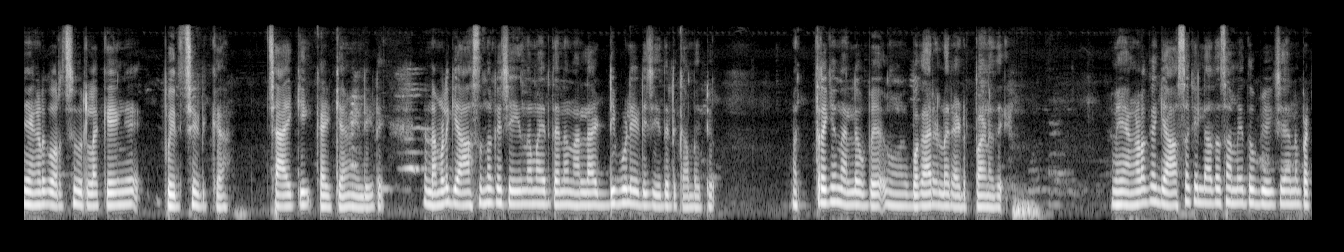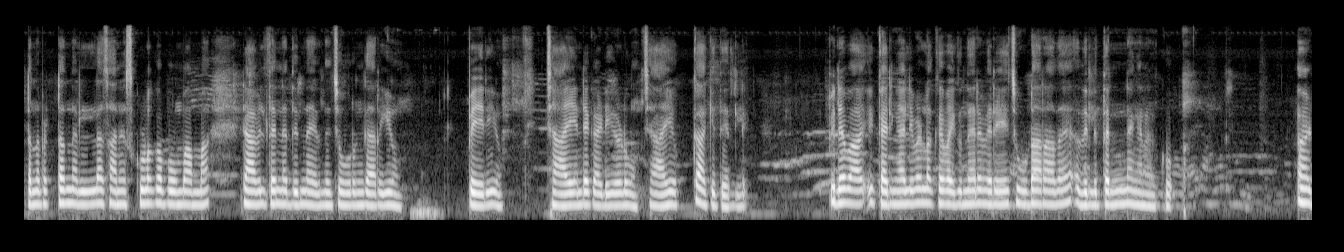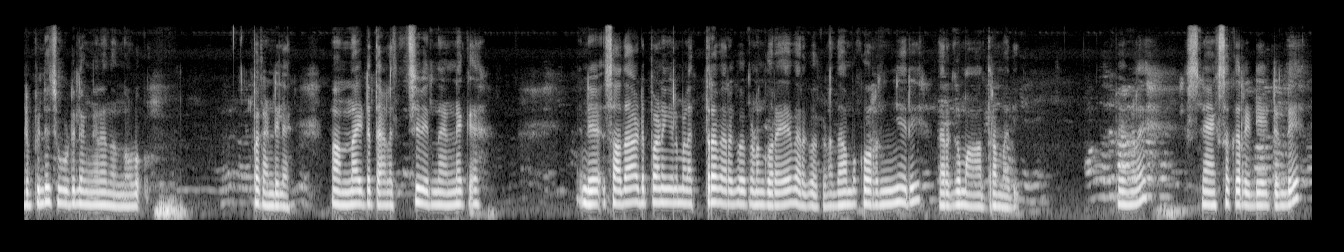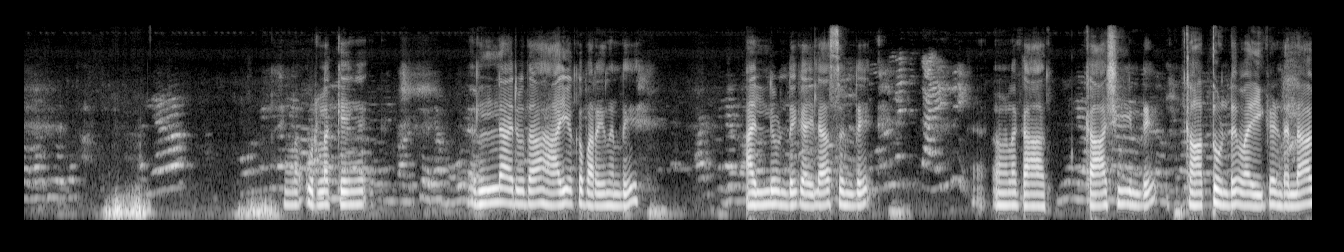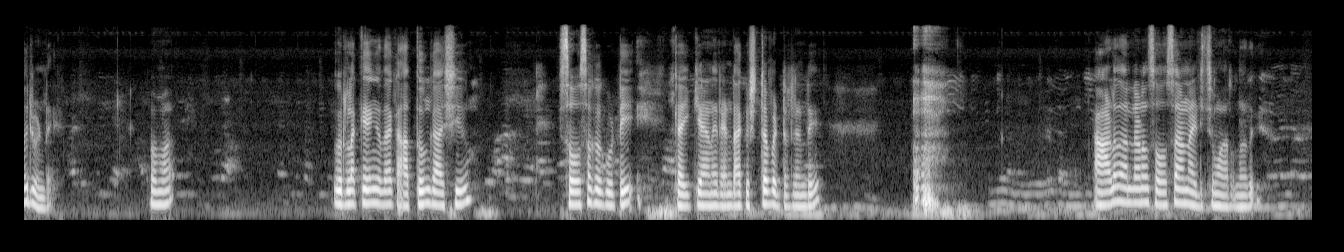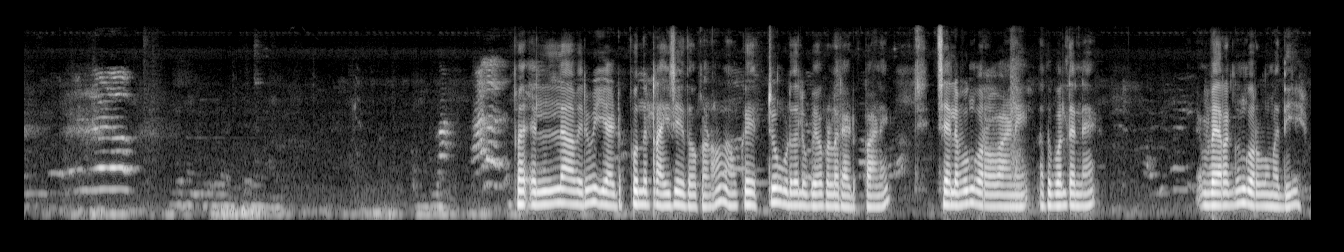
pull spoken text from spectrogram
ഞങ്ങൾ കുറച്ച് ഉരുളക്കിഴങ്ങ് പൊരിച്ചെടുക്കുക. ചായക്ക് കഴിക്കാൻ വേണ്ടിയിട്ട്. നമ്മൾ ഗ്യാസ് എന്നൊക്കെ ചെയ്യുന്ന മാതിരി തന്നെ നല്ല അടിപൊളിയായിട്ട് ചെയ്തെടുക്കാൻ പറ്റും. അത്രയ്ക്ക് നല്ല ഉപ ഉപകാരമുള്ള ഒരു അടുപ്പാണിത് പിന്നെ ഞങ്ങളൊക്കെ ഗ്യാസൊക്കെ ഇല്ലാത്ത സമയത്ത് ഉപയോഗിച്ച് ഉപയോഗിച്ചാൽ പെട്ടെന്ന് പെട്ടെന്ന് എല്ലാ സാധനവും സ്കൂളൊക്കെ പോകുമ്പോൾ അമ്മ രാവിലെ തന്നെ തിന്നായിരുന്നു ചോറും കറിയും പെരിയും ചായേന്റെ കടികളും ചായയും ഒക്കെ ആക്കി തരൽ. പിന്നെ വാ കരിങ്ങാലി വെള്ളമൊക്കെ വൈകുന്നേരം വരെ ചൂടാറാതെ അതിൽ തന്നെ അങ്ങനെ നിൽക്കും അടുപ്പിന്റെ ചൂടിൽ അങ്ങനെ നിന്നോളൂ. ഇപ്പം കണ്ടില്ലേ? നന്നായിട്ട് തിളച്ച് വരുന്ന എണ്ണയൊക്കെ. സാധാ അടുപ്പാണെങ്കിൽ നമ്മൾ എത്ര വിറക് വെക്കണം കുറേ വിറക് വെക്കണം. അതാകുമ്പോൾ കുറഞ്ഞൊരു വിറക് മാത്രം മതി. അപ്പോൾ ഞങ്ങൾ സ്നാക്സൊക്കെ റെഡി ആയിട്ടുണ്ട്. ഞങ്ങൾ ഉരുളക്കിഴങ്ങ് എല്ലാവരും ഇതാ ഹായൊക്കെ പറയുന്നുണ്ട്. അല്ലുണ്ട് കൈലാസുണ്ട് നമ്മളെ കാ കാശിയുണ്ട് കാത്തുണ്ട് വൈകുണ്ട് എല്ലാവരും ഉണ്ട്. അപ്പം ഉരുളക്കിഴങ്ങ് ഇതാ കാത്തും കാശിയും സോസൊക്കെ കൂട്ടി കഴിക്കുകയാണ്. രണ്ടാൾക്കും ഇഷ്ടപ്പെട്ടിട്ടുണ്ട്. ആൾ നല്ലോണം സോസാണ് അടിച്ചു മാറുന്നത്. അപ്പം എല്ലാവരും ഈ അടുപ്പൊന്ന് ട്രൈ ചെയ്ത് നോക്കണം. നമുക്ക് ഏറ്റവും കൂടുതൽ ഉപയോഗമുള്ള ഒരു അടുപ്പാണ്. ചിലവും കുറവാണ്. അതുപോലെ തന്നെ വിറകും കുറവ് മതി.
